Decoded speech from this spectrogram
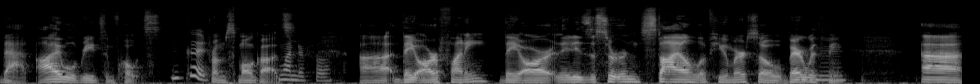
that, I will read some quotes Good. from Small Gods. Wonderful. Uh, they are funny. They are. It is a certain style of humor, so bear with me. Uh,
